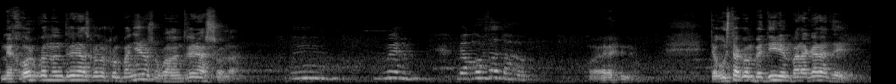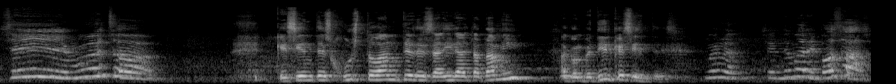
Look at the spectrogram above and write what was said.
¿Mejor cuando entrenas con los compañeros o cuando entrenas sola? Mm, bueno, me gusta todo. Bueno. ¿Te gusta competir en parakarate? Sí, mucho. ¿Qué sientes justo antes de salir al tatami a competir? ¿Qué sientes? Bueno, siento mariposas.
